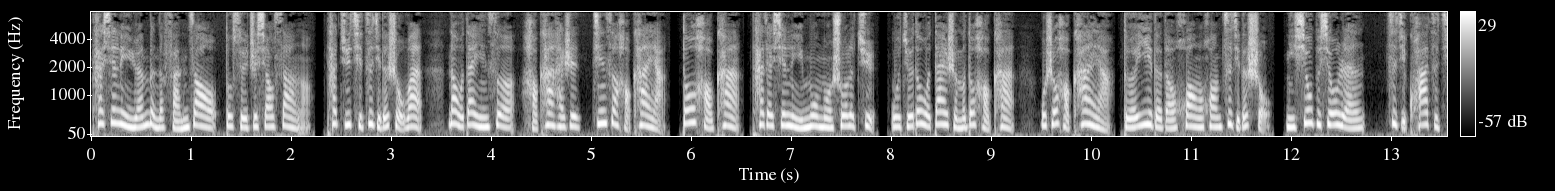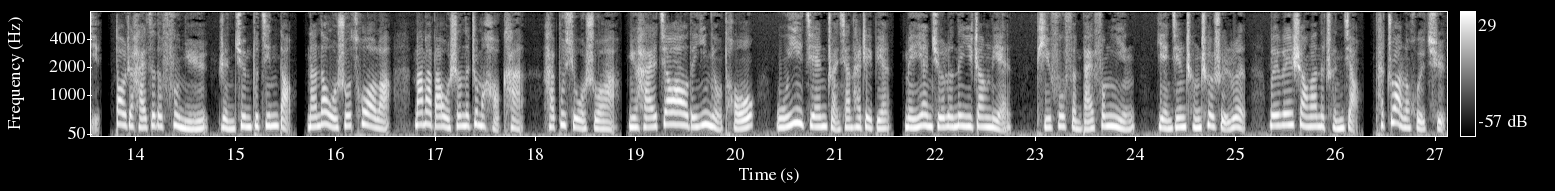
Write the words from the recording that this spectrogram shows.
他心里原本的烦躁都随之消散了。他举起自己的手腕，那我戴银色好看还是金色好看呀？都好看。他在心里默默说了句：“我觉得我戴什么都好看，我手好看呀。”得意的的晃了晃自己的手，你羞不羞人？自己夸自己，抱着孩子的妇女忍俊不禁道：“难道我说错了？妈妈把我生得这么好看，还不许我说啊？”女孩骄傲的一扭头，无意间转向他这边，美艳绝伦的一张脸，皮肤粉白丰盈，眼睛澄澈水润，微微上弯的唇角。他转了回去，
